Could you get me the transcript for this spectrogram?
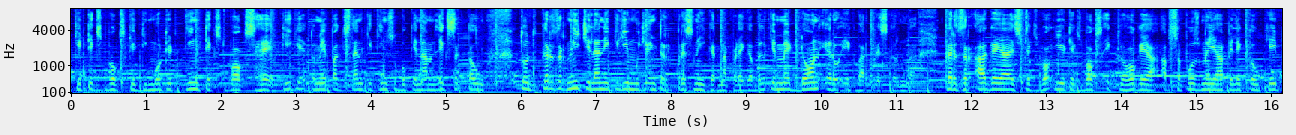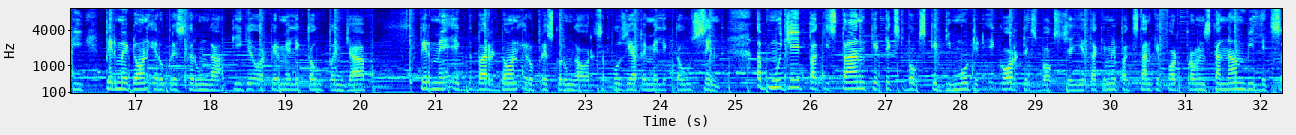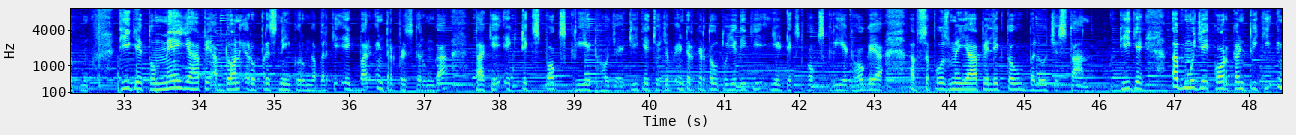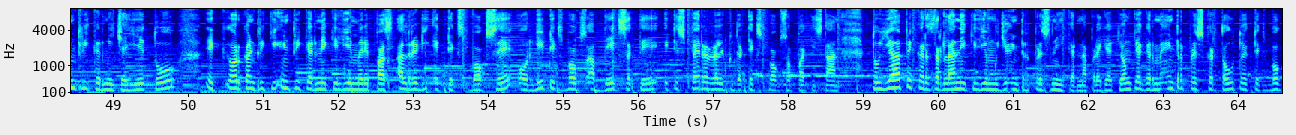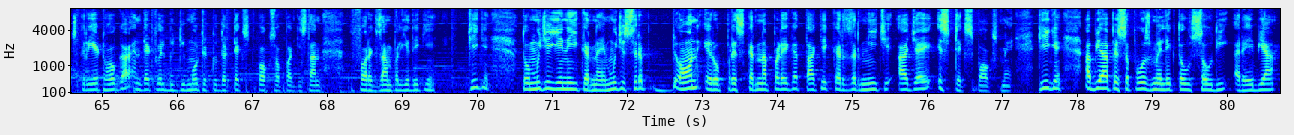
के टेक्स्ट बॉक्स के डिमोटेड तीन टेक्स्ट बॉक्स है, ठीक है? तो मैं पाकिस्तान के तीन सूबों के नाम लिख सकता हूँ। तो कर्जर नीचे लाने के लिए मुझे इंटर प्रेस नहीं करना पड़ेगा, बल्कि मैं डॉन एरो एक बार प्रेस करूँगा। कर्जर आ गया, इस टेक्स्ट बॉक्स ये टेक्स्ट बॉक्स एक हो गया। अब सपोज़ मैं यहाँ पर लिखता हूँ के फिर मैं डॉन एरो प्रेस करूँगा, ठीक है? और फिर मैं लिखता हूँ पंजाब। फिर मैं एक बार डॉन एरो प्रेस करूँगा और सपोज़ यहाँ पे मैं लिखता हूँ सिंध। अब मुझे पाकिस्तान के टेक्स्ट बॉक्स के डिमोटेड एक और टेक्स्ट बॉक्स चाहिए ताकि मैं पाकिस्तान के फोर्थ प्रोविंस का नाम भी लिख सकूँ। ठीक है तो मैं यहाँ पे अब डॉन एरो प्रेस नहीं करूँगा, बल्कि एक बार इंटर प्रेस करूँगा ताकि एक टेक्स्ट बॉक्स क्रिएट हो जाए। ठीक है तो जब इंटर करता हूँ तो ये देखिए, ये टेक्स्ट बॉक्स क्रिएट हो गया। अब सपोज़ मैं यहाँ पे लिखता हूँ बलूचिस्तान। ठीक है। अब मुझे एक और कंट्री की एंट्री करनी चाहिए तो एक और कंट्री की एंट्री करने के लिए मेरे पास ऑलरेडी एक टेक्स्ट बॉक्स है और ये टेक्स्ट बॉक्स आप देख सकते हैं it is parallel to the text box of Pakistan तो यहाँ पे कर्जर लाने के लिए मुझे इंटरप्रेस नहीं करना पड़ेगा, क्योंकि अगर मैं इंटरप्रेस करता हूँ तो एक टेक्स्ट बॉक्स क्रिएट होगा and that will be demoted to the text box of Pakistan for example ये देखिए, ठीक है। तो मुझे ये नहीं करना है, मुझे सिर्फ़ डॉन एरो प्रेस करना पड़ेगा ताकि कर्जर नीचे आ जाए इस टेक्स्ट बॉक्स में। ठीक है? अब यहाँ पे सपोज़ मैं लिखता हूँ सऊदी अरेबिया।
